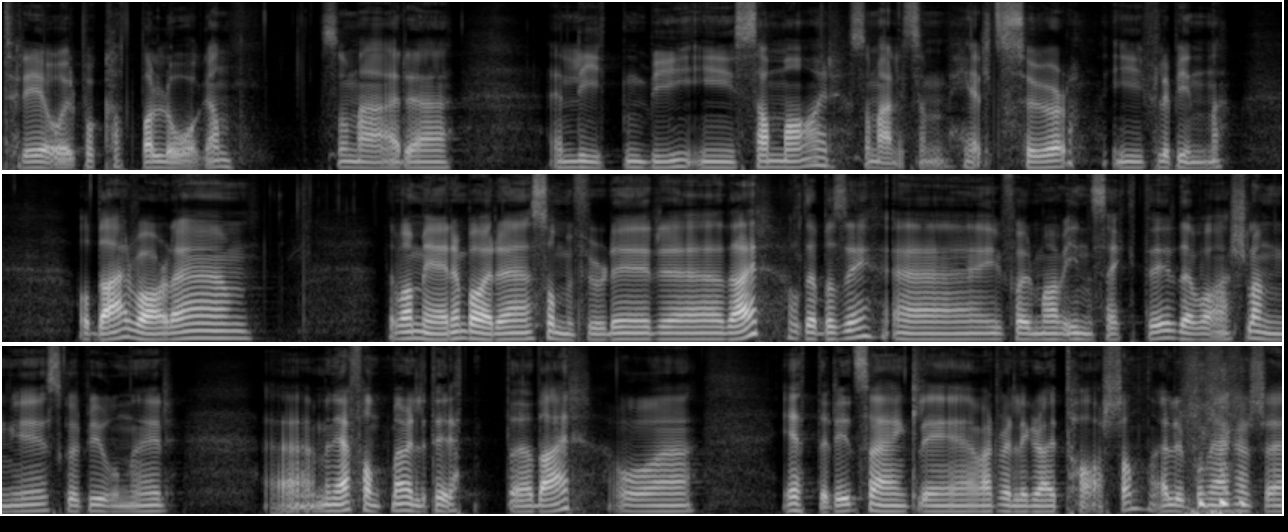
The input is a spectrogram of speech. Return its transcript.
tre år på Katbalogan, som er eh, en liten by i Samar, som er liksom helt sør da, i Filippinene. Og der var det Det var mer enn bare sommerfugler eh, der, holdt jeg på å si. Eh, I form av insekter. Det var slanger, skorpioner. Men jeg fant meg veldig til rette der. Og i ettertid så har jeg egentlig vært veldig glad i Tarzan. Jeg lurer på om jeg kanskje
